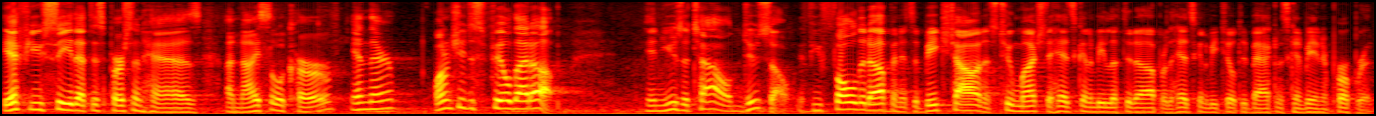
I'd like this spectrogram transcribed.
If you see that this person has a nice little curve in there, why don't you just fill that up and use a towel to do so. If you fold it up and it's a beach towel and it's too much, the head's going to be lifted up or the head's going to be tilted back and it's going to be inappropriate.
